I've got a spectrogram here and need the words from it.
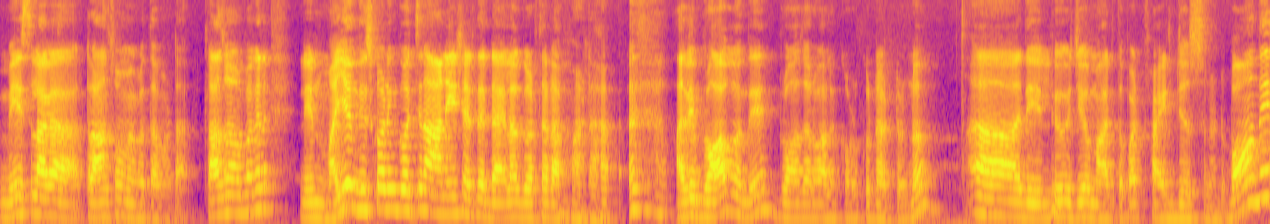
మేస్ లాగా ట్రాన్స్ఫార్మ్ అయిపోతుంది అనమాట ట్రాన్స్ఫార్మ్ అయిపోగానే నేను మయ్యం తీసుకోవడానికి వచ్చిన ఆ నేష్ అయితే డైలాగ్ కొడతాడు అనమాట అది బాగుంది. బ్రౌజర్ వాళ్ళకి కొడుకున్నట్టుండు. అది లూజియో మారితో పాటు ఫైట్ చేస్తున్నట్టు. బాగుంది.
